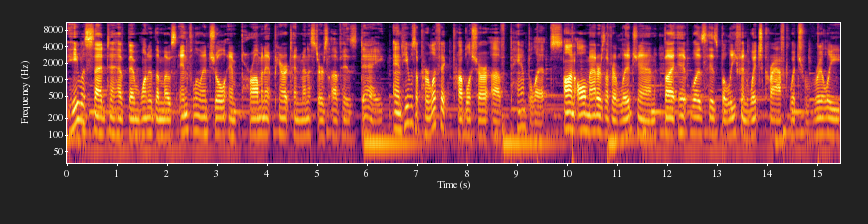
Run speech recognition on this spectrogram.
He was said to have been one of the most influential and prominent Puritan ministers of his day, and he was a prolific publisher of pamphlets on all matters of religion, but it was his belief in witchcraft which really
